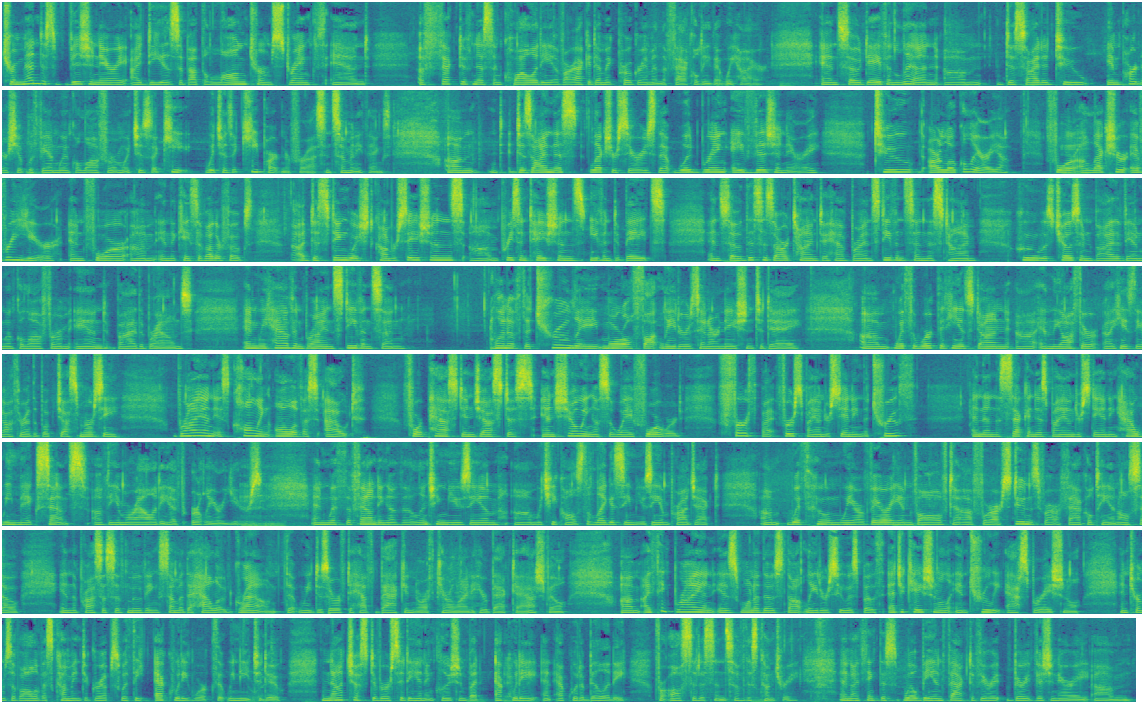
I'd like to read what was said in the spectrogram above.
tremendous visionary ideas about the long term strength and effectiveness and quality of our academic program and the faculty that we hire. And so Dave and Lynn um, decided to, in partnership with Van Winkle Law Firm, which is a key, which is a key partner for us in so many things, um, d- design this lecture series that would bring a visionary to our local area for a lecture every year, and for, um, in the case of other folks, uh, distinguished conversations, um, presentations, even debates. And so this is our time to have Bryan Stevenson this time, who was chosen by the Van Winkle Law Firm and by the Browns. And we have in Bryan Stevenson one of the truly moral thought leaders in our nation today um, with the work that he has done, uh, and the author, uh, he is the author of the book Just Mercy. Bryan is calling all of us out for past injustice and showing us a way forward, first by, first by understanding the truth, and then the second is by understanding how we make sense of the immorality of earlier years. Mm-hmm. And with the founding of the Lynching Museum, um, which he calls the Legacy Museum Project, um, with whom we are very involved uh, for our students, for our faculty, and also in the process of moving some of the hallowed ground that we deserve to have back in North Carolina, here back to Asheville. Um, I think Bryan is one of those thought leaders who is both educational and truly aspirational in terms of all of us coming to grips with the equity work that we need right. to do. Not just diversity and inclusion, but mm, equity, equity and equitability for all citizens of this mm. country. And I think this will be, in fact, a very, very visionary. Um,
